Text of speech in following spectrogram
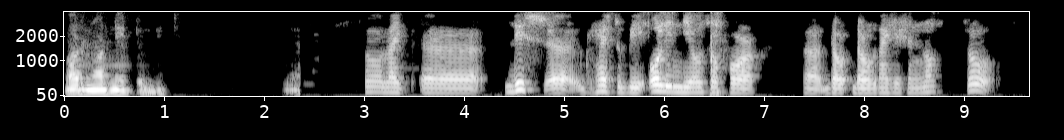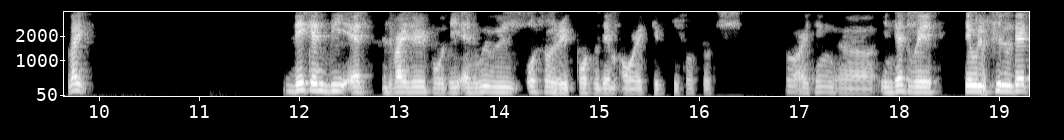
or not need to meet? so like uh, this uh, has to be all India also for uh, the, the organization, no? So like they can be at advisory body and we will also report to them our activities also. So I think uh, in that way they will feel that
